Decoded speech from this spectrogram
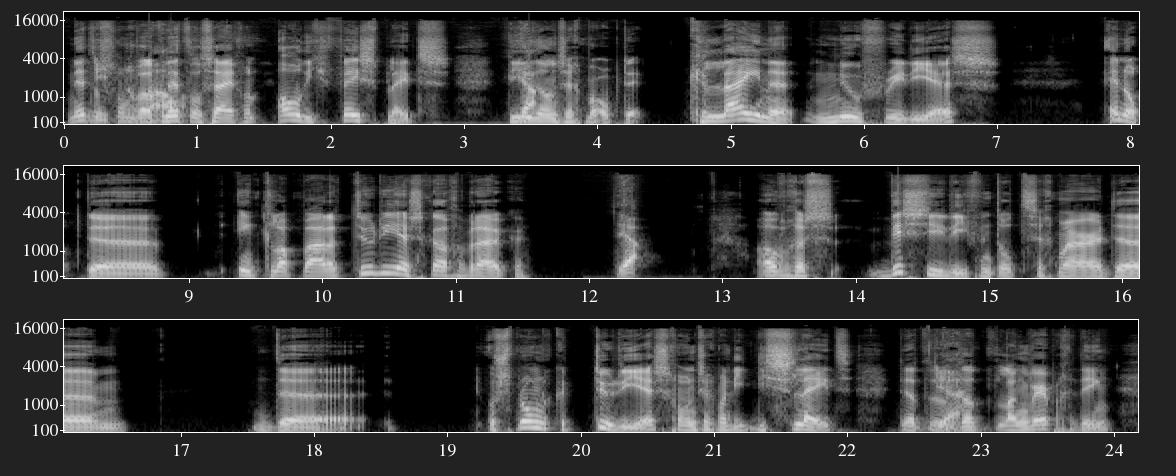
net als van wat ik net al zei, gewoon al die faceplates die Ja. je dan zeg maar op de kleine New 3DS en op de inklapbare 2DS kan gebruiken. Ja. Overigens, wisten jullie van tot zeg maar de, de oorspronkelijke 2DS, gewoon zeg maar die, die slate, dat, Ja. dat langwerpige ding,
